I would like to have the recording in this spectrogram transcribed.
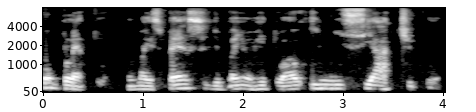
completo, uma espécie de banho ritual iniciático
